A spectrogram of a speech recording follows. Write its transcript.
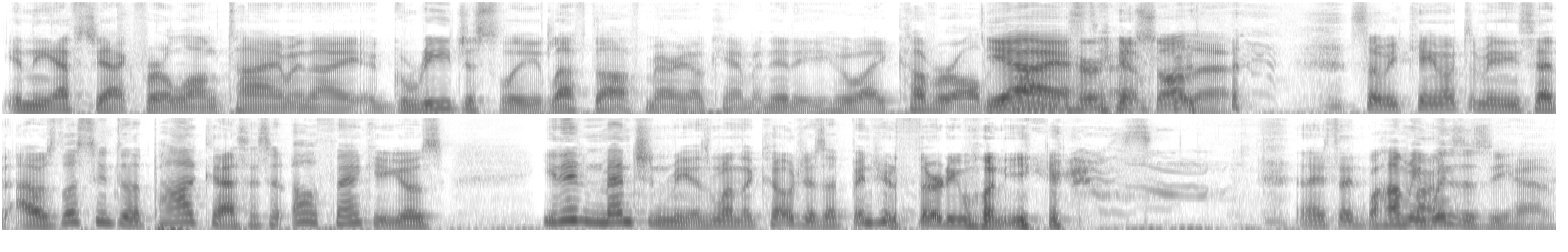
in the FCAC for a long time, and I egregiously left off Mario Caminiti, who I cover all the Yeah, time. I heard. I saw that. so he came up to me and he said, I was listening to the podcast. I said, Oh, thank you. He goes, You didn't mention me as one of the coaches. I've been here 31 years. And I said, Well, how many "Mark, wins does he have?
